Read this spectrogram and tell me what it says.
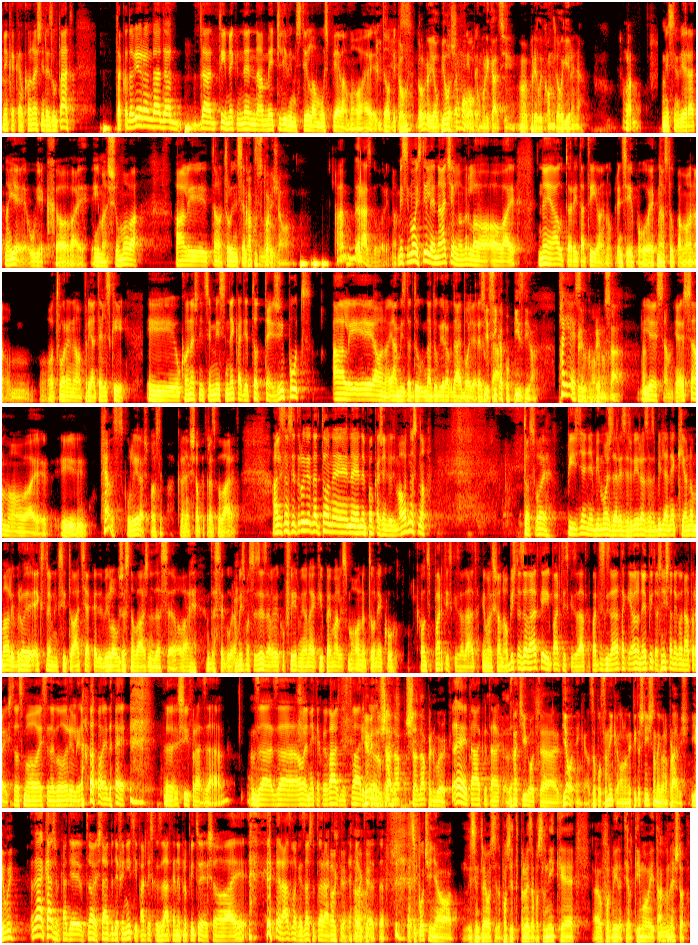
nekakav konačni rezultat. Tako da vjerujem da, da, da tim nekim nenametljivim stilom uspijevam ovaj, dobiti. Dobro, dobro. je li bilo šumova u komunikaciji uh, prilikom delegiranja? Mislim, vjerojatno je, uvijek ovaj, ima šumova ali to, trudim se Kako se to rješavao? A, razgovorima. Mislim, moj stil je načelno vrlo ovaj, ne autoritativan u principu, uvijek nastupam ono, otvoreno, prijateljski i u konačnici mislim nekad je to teži put, ali ono, ja mislim da na dugi rok daje bolje rezultate. Jesi ikad popizdio? Pa jesam. Ono, jesam, jesam ovaj, i evo da se skuliraš poslije pa kreneš opet razgovarati ali sam se trudio da to ne, ne, ne pokažem ljudima. Odnosno, to svoje pižnjenje bi možda rezervirao za zbilja neki ono mali broj ekstremnih situacija kad je bilo užasno važno da se ovaj, da se gura. Mi smo se zezali uvijek u firmi, ona ekipa imali smo ono tu neku koncept partijski zadatak. Imali smo ono obične zadatke i partijski zadatak. Partijski zadatak je ono ne pitaš ništa nego napraviš. To smo ovaj, se dogovorili ovaj, da je šifra za za, za ove nekakve važne stvari. Kevin, shut up, shut up and work. E, tako, tako. Znači od uh, djelatnika, zaposlenika, ono, ne pitaš ništa nego napraviš. Ili? Da, kažem, kad je to, šta je po definiciji partijskog zadatka, ne propituješ ovaj, razloge zašto to radiš. Okay, okay. to, Kad si počinjao, mislim, trebao si zaposliti prve zaposlenike, formirati jel, timove i tako mm. nešto.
